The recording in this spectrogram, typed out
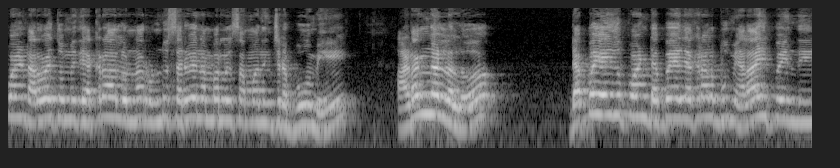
పాయింట్ అరవై తొమ్మిది ఎకరాలు ఉన్న రెండు సర్వే నంబర్లకు సంబంధించిన భూమి అడంగళ్ళలో డెబ్బై ఐదు పాయింట్ డెబ్బై ఐదు ఎకరాల భూమి ఎలా అయిపోయింది?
